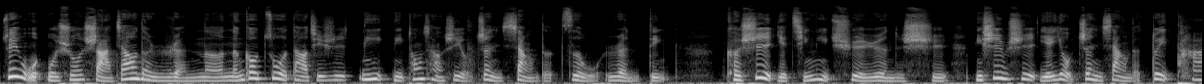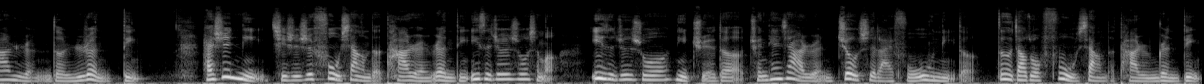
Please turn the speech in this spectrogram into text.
所以我，我说撒娇的人呢，能够做到，其实你你通常是有正向的自我认定，可是也请你确认的是，你是不是也有正向的对他人的认定，还是你其实是负向的他人认定？意思就是说什么？意思就是说，你觉得全天下人就是来服务你的。这个叫做负向的他人认定。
